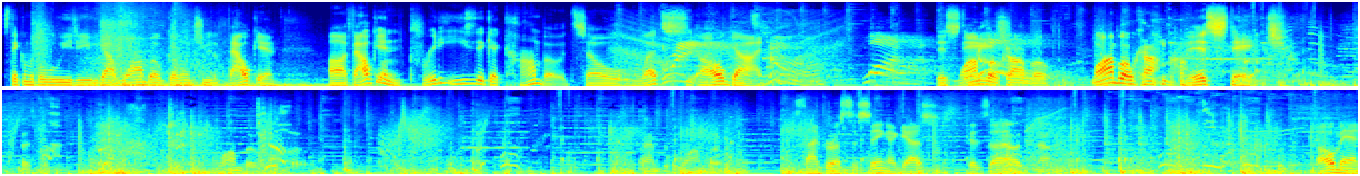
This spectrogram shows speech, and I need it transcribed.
sticking with the Luigi. We got Woombo going to the Falcon. Uh, Falcon, pretty easy to get comboed. So let's see. Oh, God. This stage. Wombo combo. Wombo combo. This stage. Wombo. Time for the Wombo. It's time for us to sing, I guess. Because, No, uh, it's not. oh man.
